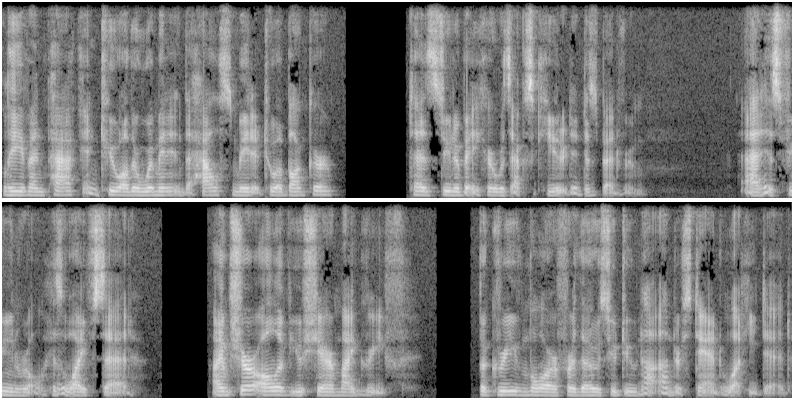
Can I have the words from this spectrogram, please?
Lee Van Pak and two other women in the house made it to a bunker Ted Studebaker was executed in his bedroom. At his funeral, his wife said, I'm sure all of you share my grief, but grieve more for those who do not understand what he did.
